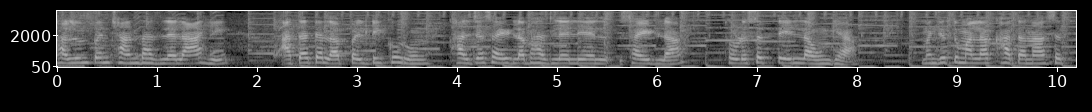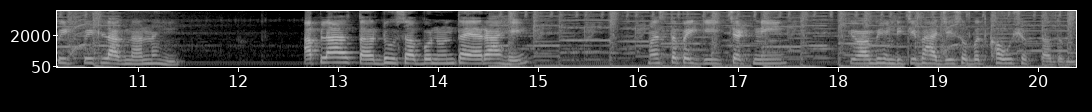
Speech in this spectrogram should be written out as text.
खालून पण छान भाजलेला आहे. आता त्याला पलटी करून खालच्या साईडला भाजलेल्या साईडला थोडंसं तेल लावून घ्या. म्हणजे तुम्हाला खाताना असं पीठ पीठ लागणार नाही. आपला आता डोसा बनवून तयार आहे. मस्तपैकी चटणी किंवा भेंडीची भाजी सोबत खाऊ शकता तुम्ही.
